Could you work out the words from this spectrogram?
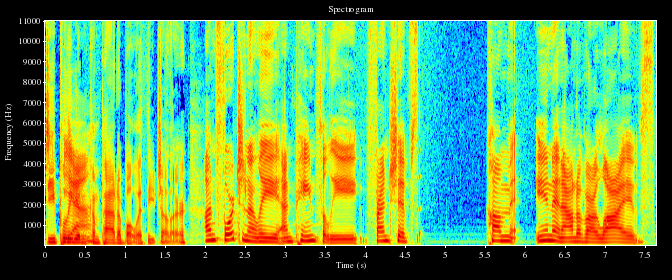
deeply yeah. incompatible with each other. Unfortunately and painfully, friendships come in and out of our lives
